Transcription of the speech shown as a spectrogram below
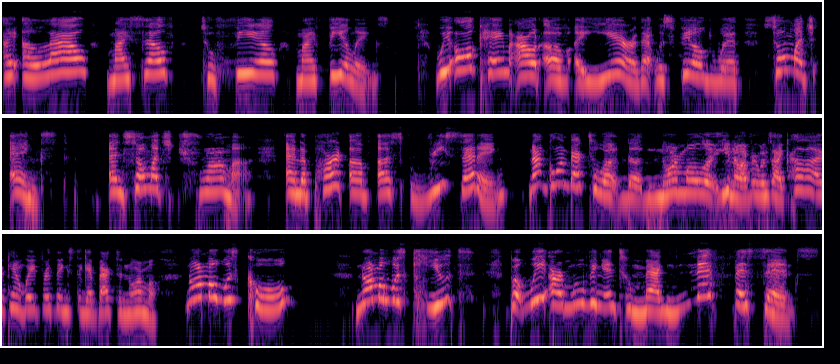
I allow myself to feel my feelings. We all came out of a year that was filled with so much angst and so much trauma. And a part of us resetting not going back to a, the normal, uh, you know, everyone's like, oh, I can't wait for things to get back to normal. Normal was cool. Normal was cute, but we are moving into magnificence.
